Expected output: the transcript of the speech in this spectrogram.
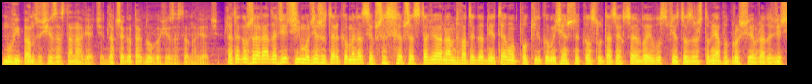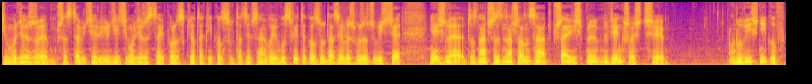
Mówi pan, że się zastanawiacie. Dlaczego tak długo się zastanawiacie? Dlatego, że Rada Dzieci i Młodzieży te rekomendacje przez, przedstawiła nam dwa tygodnie temu po kilkumiesięcznych konsultacjach w całym województwie. To zresztą ja poprosiłem Radę Dzieci i Młodzieży, przedstawicieli Dzieci i Młodzieży z całej Polski o takie konsultacje w całym województwie i te konsultacje wyszły rzeczywiście nieźle. To znaczy znacząca część, większość rówieśników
